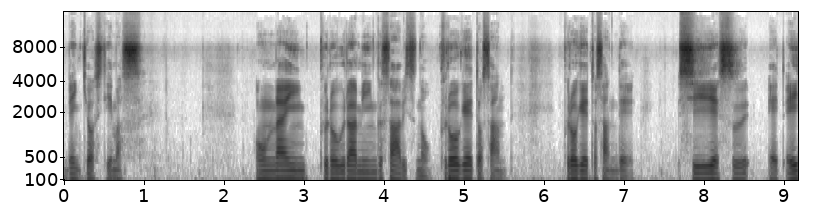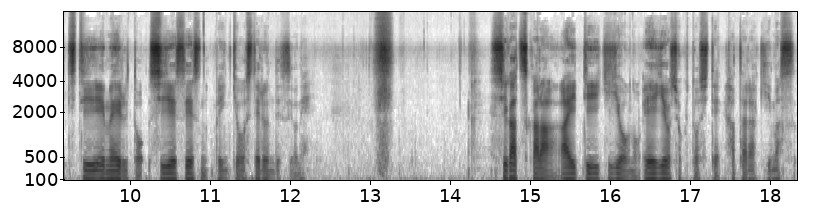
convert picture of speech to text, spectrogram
勉強しています。オンラインプログラミングサービスのプロゲートさん、プロゲートさんで CS、えっ、と、HTML と CSS の勉強をしてるんですよね。4月から IT 企業の営業職として働きます。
